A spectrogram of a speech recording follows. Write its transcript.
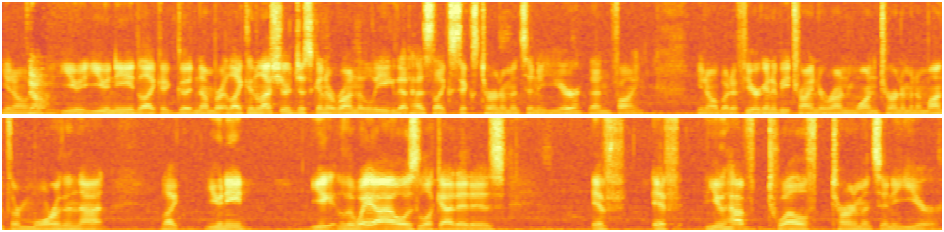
You know, No. you you need like a good number. Like unless you're just going to run a league that has like 6 tournaments in a year, then fine. You know, but if you're going to be trying to run one tournament a month or more than that, like you need you the way I always look at it is if if you have 12 tournaments in a year,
